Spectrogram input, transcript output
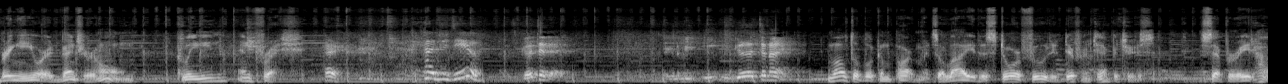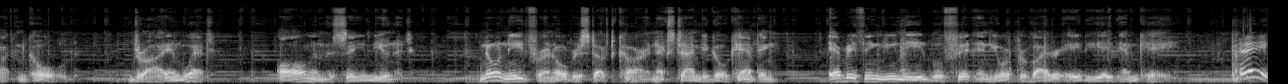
bringing your adventure home clean and fresh. Hey, How'd you do? it's good today. You're gonna be eating good tonight. Multiple compartments allow you to store food at different temperatures, separate hot and cold, dry and wet, all in the same unit. No need for an overstuffed car next time you go camping. Everything you need will fit in your Provider 88MK. Hey,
